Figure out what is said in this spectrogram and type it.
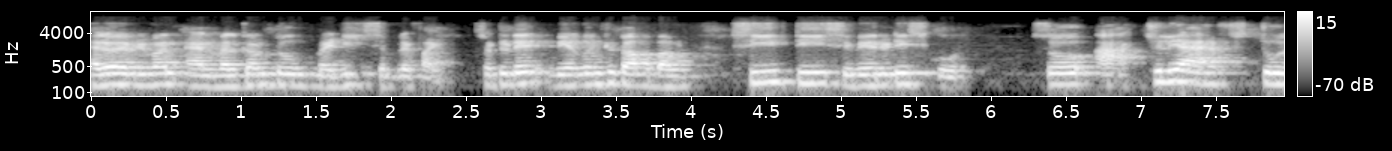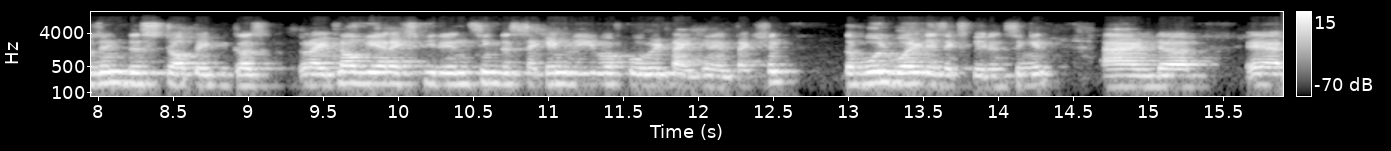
Hello everyone and welcome to Meddy Simplified. So today we are going to talk about CT severity score. So actually I have chosen this topic because right now we are experiencing the second wave of COVID-19 infection. The whole world is experiencing it and uh, uh,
